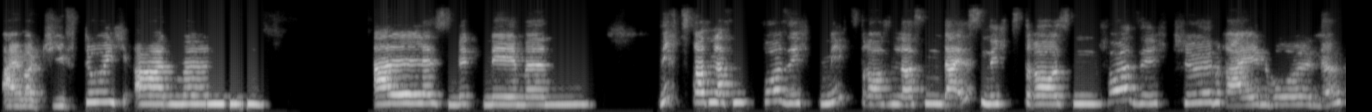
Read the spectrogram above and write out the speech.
Einmal tief durchatmen, alles mitnehmen, nichts draußen lassen, Vorsicht, nichts draußen lassen, da ist nichts draußen, Vorsicht, schön reinholen. Ne?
